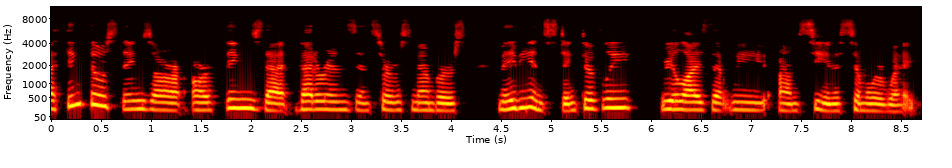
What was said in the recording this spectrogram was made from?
I think those things are, are things that veterans and service members maybe instinctively realize that we um, see in a similar way.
